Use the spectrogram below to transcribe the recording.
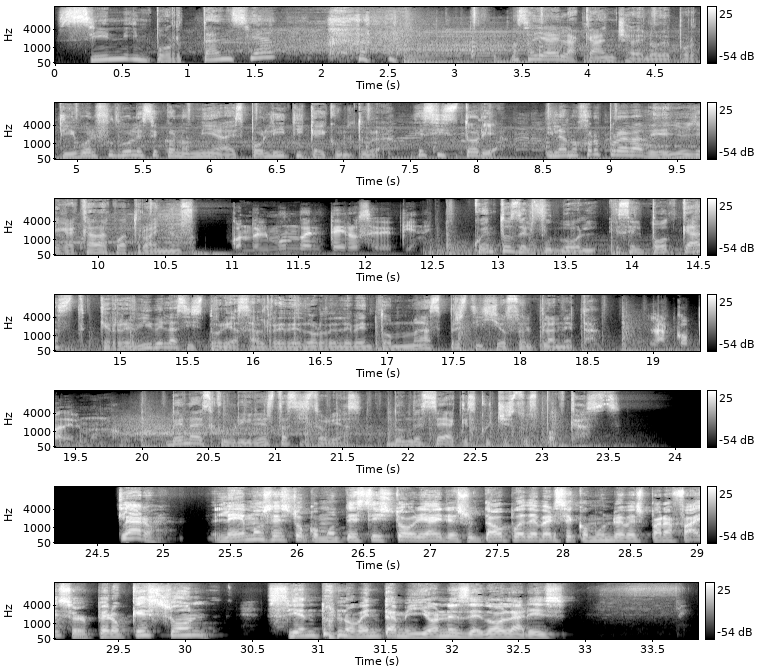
¿Sin importancia? más allá de la cancha, de lo deportivo, el fútbol es economía, es política y cultura, es historia. Y la mejor prueba de ello llega cada cuatro años cuando el mundo entero se detiene. Cuentos del Fútbol es el podcast que revive las historias alrededor del evento más prestigioso del planeta, la Copa del Mundo. Ven a descubrir estas historias donde sea que escuches tus podcasts. Claro, leemos esto como testa historia y el resultado puede verse como un revés para Pfizer, pero ¿qué son 190 millones de dólares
